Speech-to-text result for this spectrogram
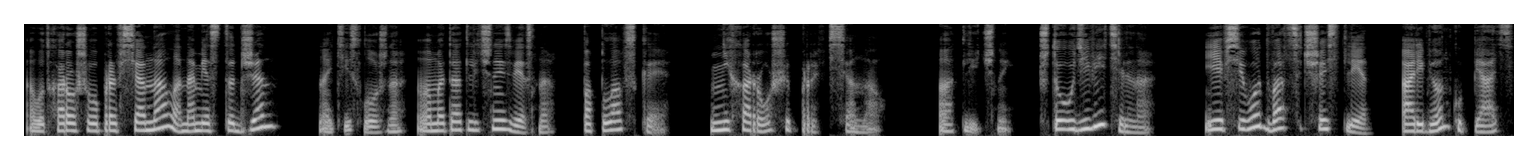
А вот хорошего профессионала на место Джен найти сложно. Вам это отлично известно. Поплавская — нехороший профессионал, а отличный. Что удивительно, ей всего 26 лет, а ребенку 5.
